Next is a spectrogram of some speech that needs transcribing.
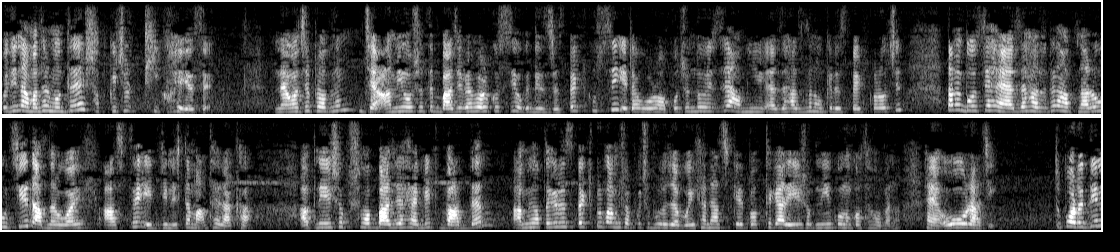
ওই দিন আমাদের মধ্যে সবকিছু ঠিক হয়ে গেছে। নেওয়াজের প্রবলেম যে আমি ওর সাথে বাজে ব্যবহার করছি, ওকে ডিসরেসপেক্ট করছি, এটা ওর অপছন্দ হয়েছে, আমি অ্যাজ এ হাজবেন্ড ওকে রেসপেক্ট করা উচিত। তো আমি বলছি হ্যাঁ অ্যাজ এ হাজবেন্ড আপনারও উচিত, আপনার ওয়াইফ আসতে এই জিনিসটা মাথায় রাখা। আপনি এইসব সব বাজে হ্যাবিট বাদ দেন আমি আপনাকে রেসপেক্ট করব, আমি সবকিছু ভুলে যাব। এখানে আজকের পর থেকে আর এইসব নিয়ে কোনো কথা হবে না। হ্যাঁ ও রাজি। তো পরের দিন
